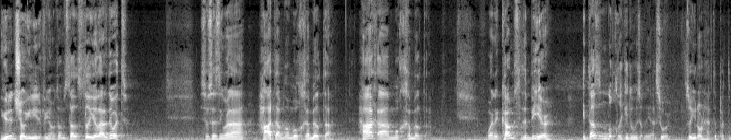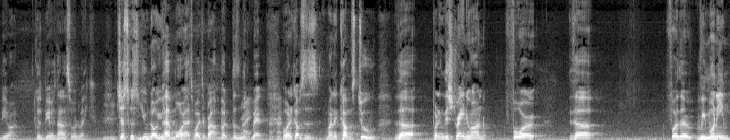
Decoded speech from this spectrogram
you didn't show you need it for Yom Tov. Still, still you're allowed to do it. So it says the Gemara, "Hatam lo muchamilta, hacha muchamilta." When it comes to the beer, it doesn't look like you're doing something asur, so you don't have to put the beer on because beer is not asur to make. Just because you know you have more, that's why it's a problem. But it doesn't Right. look bad. Uh-huh. But when it comes to this- when it comes to the putting the strainer on for the for the rimonim,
